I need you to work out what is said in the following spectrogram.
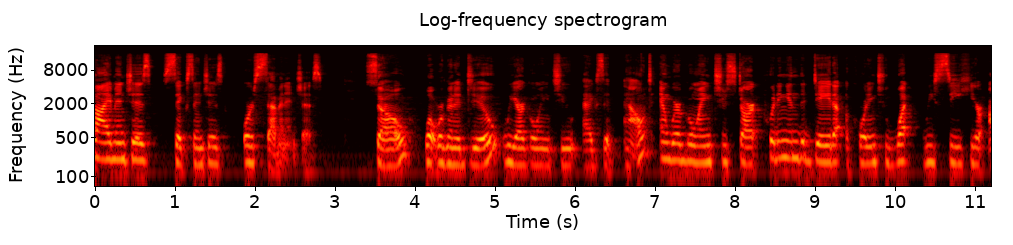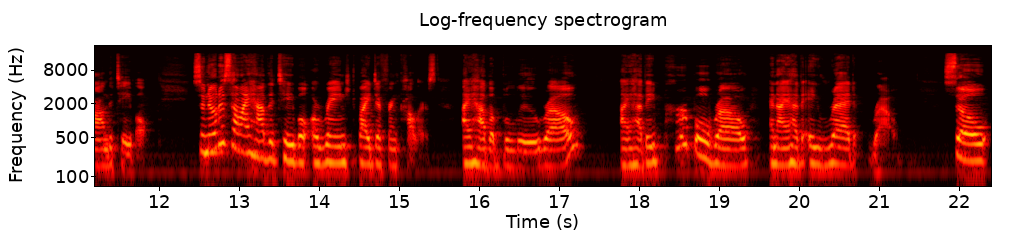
five inches, six inches, or seven inches. So, what we're going to do, we are going to exit out and we're going to start putting in the data according to what we see here on the table. So, notice how I have the table arranged by different colors. I have a blue row, I have a purple row, and I have a red row. So,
